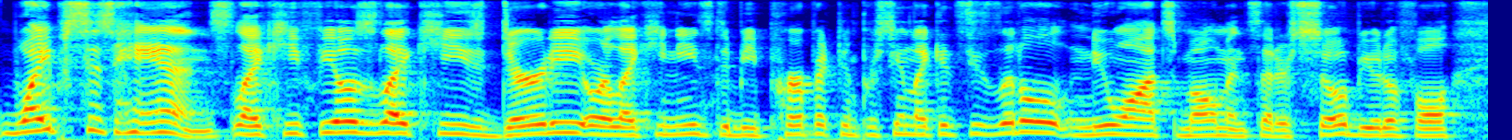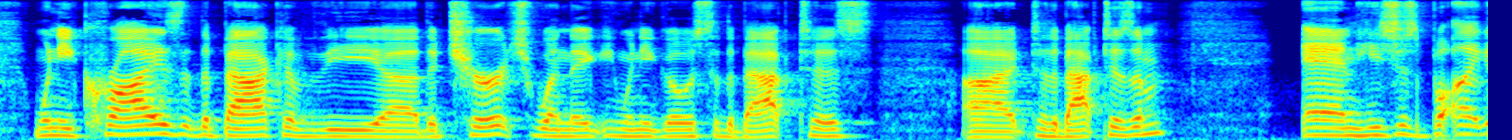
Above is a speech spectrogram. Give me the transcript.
wipes his hands. Like he feels like he's dirty or like he needs to be perfect and pristine. Like it's these little nuanced moments that are so beautiful. When he cries at the back of the uh, the church when they when he goes to the baptist uh, to the baptism and he's just like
